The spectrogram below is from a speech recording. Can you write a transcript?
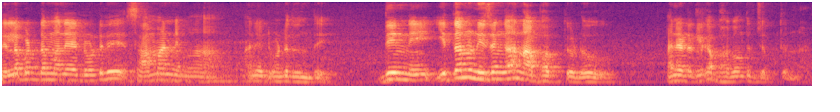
నిలబడ్డం అనేటువంటిది సామాన్యమా అనేటువంటిది ఉంది. దీన్ని ఇతను నిజంగా నా భక్తుడు అనేటట్లుగా భగవంతుడు చెప్తున్నాడు.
